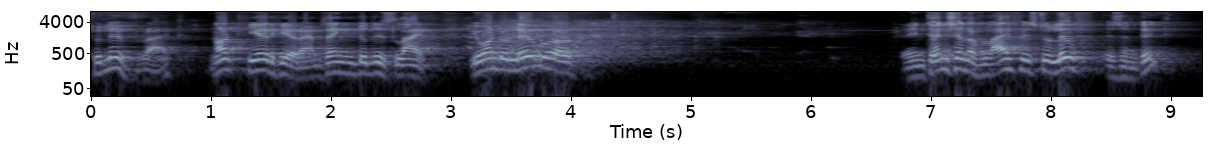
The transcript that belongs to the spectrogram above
To live, right? Not here, here, I'm saying into this life. You want to live or… The intention of life is to live, isn't it?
